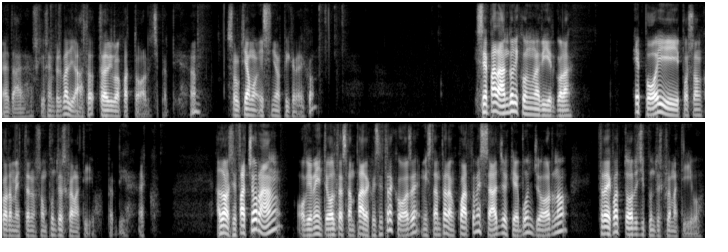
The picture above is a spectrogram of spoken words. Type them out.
eh dai, lo scrivo sempre sbagliato, 3,14 per dire. Eh? Salutiamo il signor Pi greco, separandoli con una virgola, e poi posso ancora mettere so, un punto esclamativo, per dire. Ecco. Allora se faccio run, ovviamente oltre a stampare queste tre cose, mi stamperà un quarto messaggio che è buongiorno, 3,14 punto esclamativo.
